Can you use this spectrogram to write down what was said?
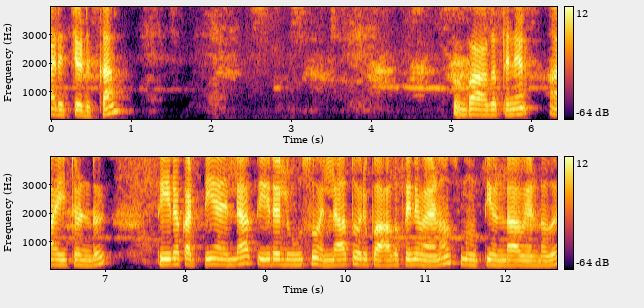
അരച്ചെടുക്കാം. ഇപ്പം പാകത്തിന് ആയിട്ടുണ്ട്. തീരെ കട്ടിയല്ല തീരെ ലൂസും അല്ലാത്ത ഒരു പാകത്തിന് വേണം സ്മൂത്തി ഉണ്ടാവേണ്ടത്.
